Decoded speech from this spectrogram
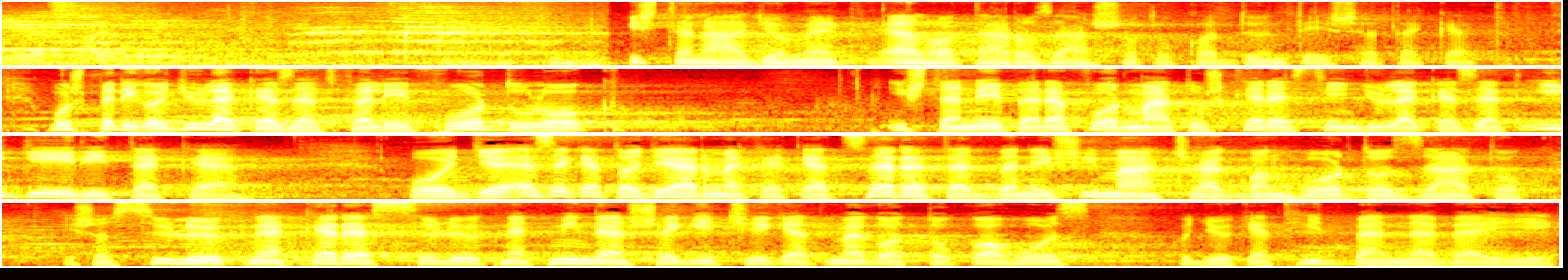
Yes, I will. Isten áldja meg elhatározásotokat, döntéseteket. Most pedig a gyülekezet felé fordulok, Isten népe református keresztény gyülekezet, ígéritek-e, hogy ezeket a gyermekeket szeretetben és imádságban hordozzátok, és a szülőknek, keresztszülőknek minden segítséget megadtok ahhoz, hogy őket hitben neveljék.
